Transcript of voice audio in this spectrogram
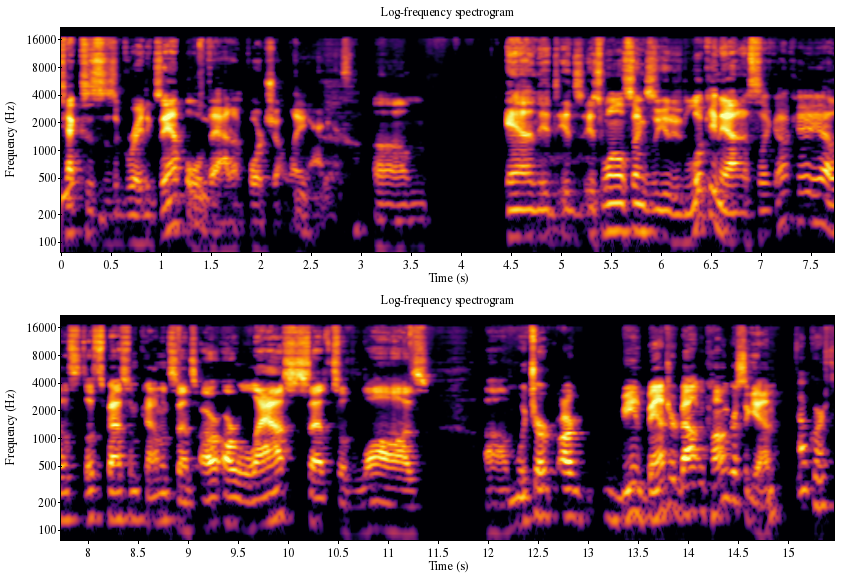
Texas is a great example of that, unfortunately. Yeah, it is. Um, and it, it's it's one of those things that you're looking at, and it's like, okay, yeah, let's let's pass some common sense. Our our last sets of laws, um, which are are being bantered about in Congress again, Of course.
